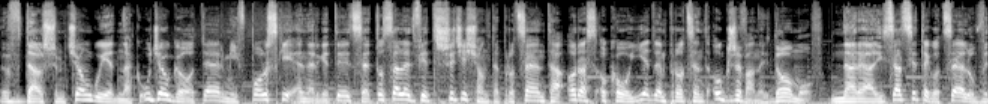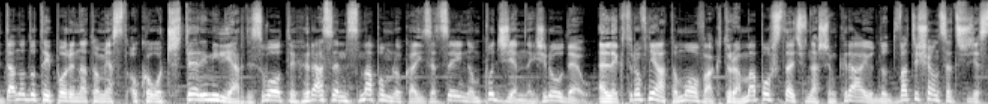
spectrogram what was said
W dalszym ciągu jednak udział geotermii w polskiej energetyce to zaledwie 0,3% oraz około 1% ogrzewanych domów. Na realizację tego celu wydano do tej pory natomiast około 4 miliardy złotych razem z mapą lokalizacyjną podziemnych źródeł. Elektrownia atomowa, która ma powstać w naszym kraju do 2030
